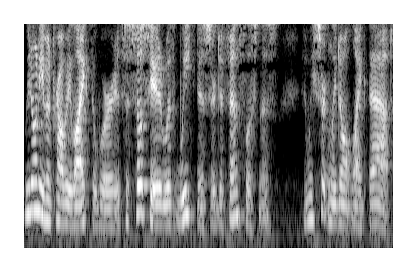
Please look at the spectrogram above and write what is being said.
We don't even probably like the word. It's associated with weakness or defenselessness, and we certainly don't like that.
